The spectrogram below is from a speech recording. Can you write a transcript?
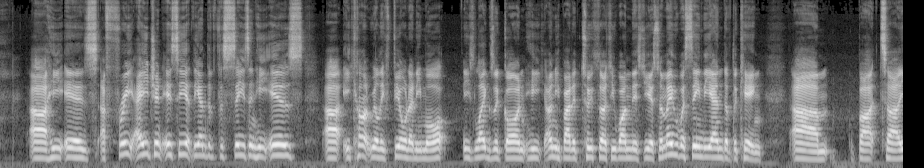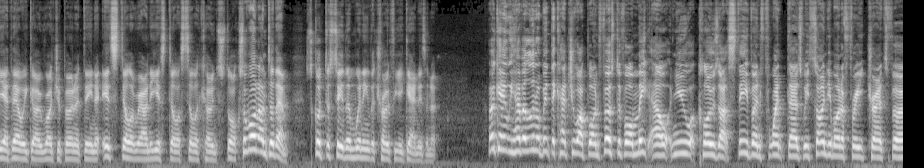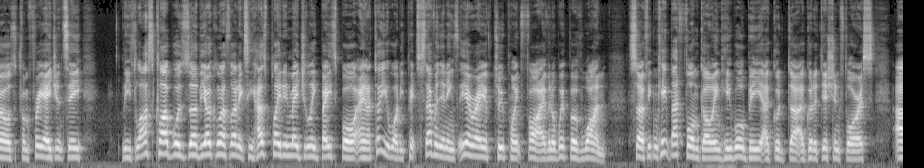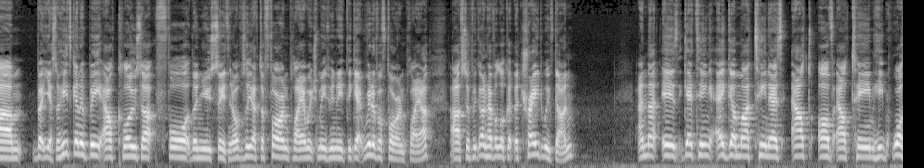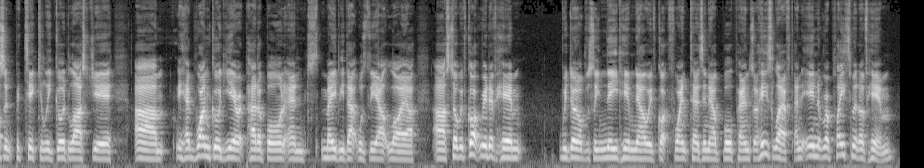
Uh, he is a free agent, is he, at the end of the season? He is... Uh, he can't really field anymore. His legs are gone. He only batted 231 this year, so maybe we're seeing the end of the king. Um, but uh, yeah, there we go. Roger Bernardina is still around. He is still a silicone Stork. So well done to them. It's good to see them winning the trophy again, isn't it? Okay, we have a little bit to catch you up on. First of all, meet our new closer, Stephen Fuentes. We signed him on a free transfer from free agency. His last club was uh, the Oakland Athletics. He has played in Major League Baseball, and I tell you what, he pitched seven innings, ERA of 2.5, and a WHIP of one. So if he can keep that form going, he will be a good uh, a good addition for us. Um, but yeah, so he's going to be our closer for the new season. Obviously, that's a foreign player, which means we need to get rid of a foreign player. Uh, so if we go and have a look at the trade we've done, and that is getting Edgar Martinez out of our team. He wasn't particularly good last year. Um, he had one good year at Paderborn, and maybe that was the outlier. Uh, so we've got rid of him. We don't obviously need him now. We've got Fuentes in our bullpen, so he's left. And in replacement of him,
